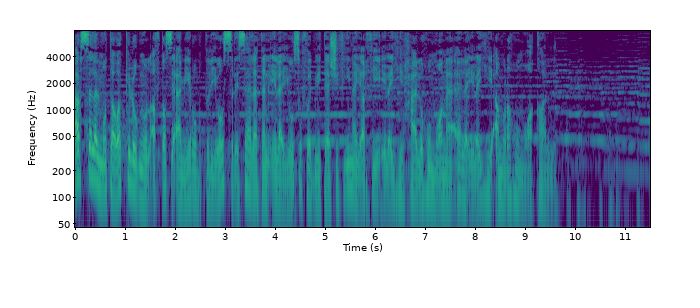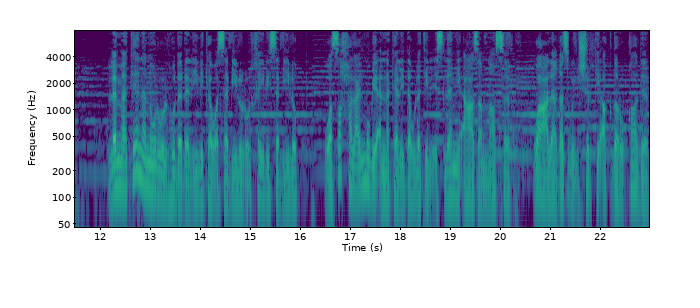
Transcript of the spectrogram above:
أرسل المتوكل بن الأفطس أمير بطليوس رسالة إلى يوسف بن تاشفين يرثي إليه حالهم وما آل إليه أمرهم وقال لما كان نور الهدى دليلك وسبيل للخير سبيلك وصح العلم بأنك لدولة الإسلام أعز الناصر وعلى غزو الشرك أقدر قادر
